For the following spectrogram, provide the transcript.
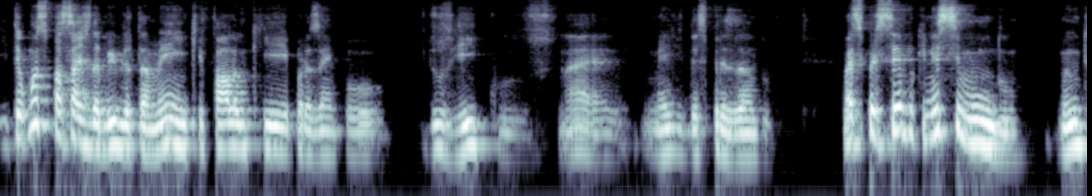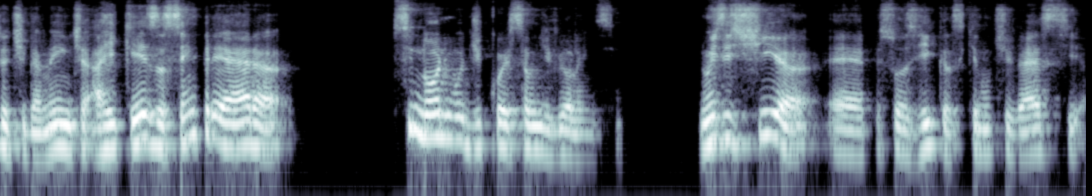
E tem algumas passagens da Bíblia também que falam que, por exemplo, dos ricos, né, meio desprezando. Mas percebo que nesse mundo, muito antigamente, a riqueza sempre era sinônimo de coerção de violência. Não existia é, pessoas ricas que não tivesse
